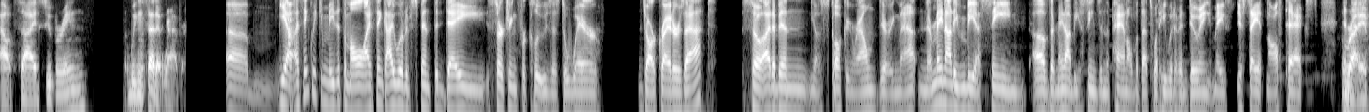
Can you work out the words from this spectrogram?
outside Supering? We can set it wherever. Um, yeah, I think we can meet at the mall. I think I would have spent the day searching for clues as to where Dark Rider's at. So I'd have been, you know, skulking around during that, and there may not even be a scene of there may not be scenes in the panel, but that's what he would have been doing. It may just say it in off text. And right.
